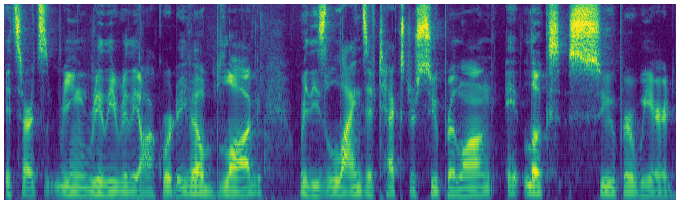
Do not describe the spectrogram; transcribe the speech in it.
It starts being really, really awkward. If you have a blog where these lines of text are super long, it looks super weird.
